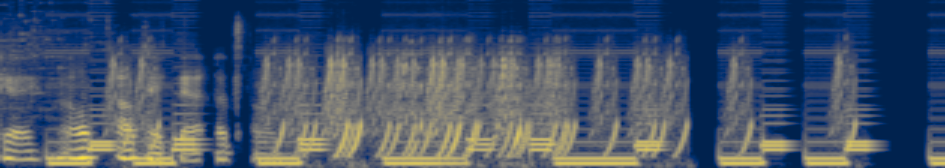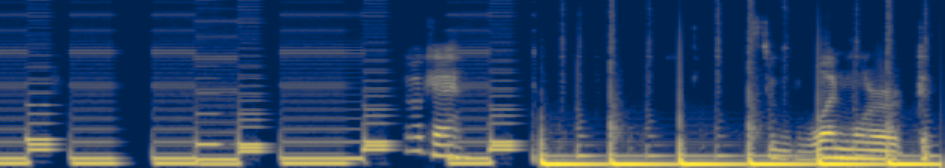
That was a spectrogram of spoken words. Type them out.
Okay. I'll I'll take that. That's fine. Okay. Let's do one more definitive.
